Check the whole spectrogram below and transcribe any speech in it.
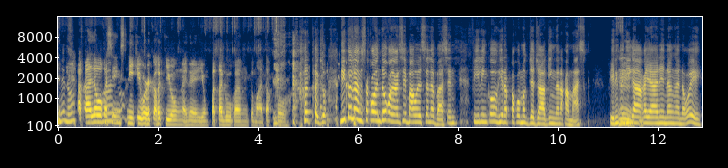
Yan, no? Akala ko kasi Ano? yung sneaky workout yung ano eh, yung patago kang tumatakbo. Tago. Dito lang sa condo ko kasi bawal sa labas and feeling ko hirap ako magja-jogging na naka-mask. Feeling ko di Hmm. kakayanin ng ano ko eh.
